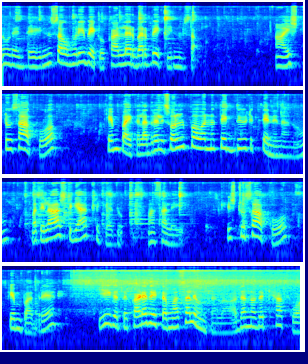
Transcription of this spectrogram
ನೋಡಂತೆ, ಇನ್ನೂ ಸಹ ಹುರಿಬೇಕು ಕಲ್ಲರ್ ಬರಬೇಕು ಇನ್ನೂ ಸಹ. ಹಾಂ ಇಷ್ಟು ಸಾಕು. ಕೆಂಪಾಯ್ತಲ್ಲ, ಅದರಲ್ಲಿ ಸ್ವಲ್ಪವನ್ನು ತೆಗೆದು ಇಡ್ತೇನೆ ನಾನು. ಮತ್ತು ಲಾಸ್ಟಿಗೆ ಹಾಕಲಿಕ್ಕೆ ಅದು ಮಸಾಲೆಗೆ. ಇಷ್ಟು ಸಾಕು ಕೆಂಪಾದರೆ. ಈಗ ಕಡೆದಿಟ್ಟ ಮಸಾಲೆ ಉಂಟಲ್ಲ, ಅದನ್ನು ಅದಕ್ಕೆ ಹಾಕುವ.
